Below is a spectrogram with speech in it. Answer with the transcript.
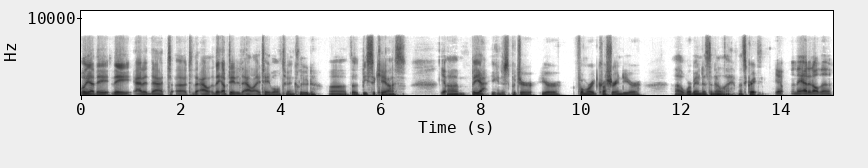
Well, yeah, they they added that uh, to the ally. They updated the ally table to include uh, the Beasts of Chaos. Yep. Um, but yeah, you can just put your your Fomoroid Crusher into your uh, warband as an ally. That's great. Yep, and they added all the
